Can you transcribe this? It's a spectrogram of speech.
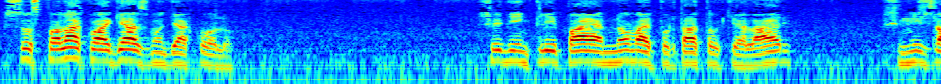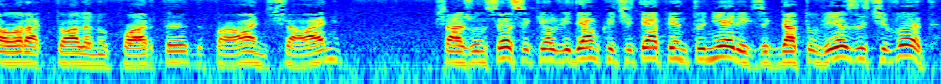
Și s-a spălat cu aghiazmul de acolo. Și din clipa aia nu mai purtat ochelari și nici la ora actuală nu poartă, după ani și ani. Și ajunsese că eu îl vedeam că citea pe întuneric. Zic, dar tu vezi, ce văd.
